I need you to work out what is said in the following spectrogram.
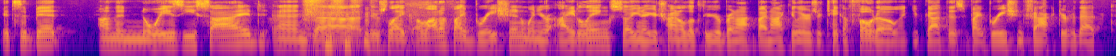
it's a bit on the noisy side, and uh, there's like a lot of vibration when you're idling. So you know you're trying to look through your binoculars or take a photo, and you've got this vibration factor that.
